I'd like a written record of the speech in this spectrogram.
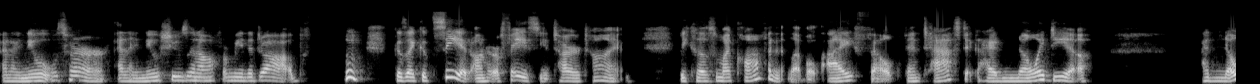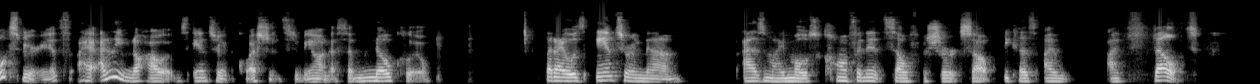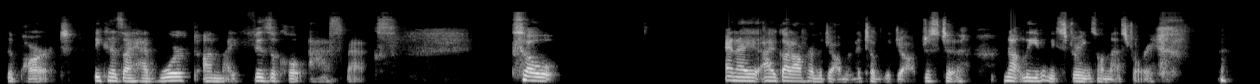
and I knew it was her and I knew she was going to offer me the job because I could see it on her face the entire time because of my confident level. I felt fantastic. I had no idea. I had no experience. I, I don't even know how I was answering the questions, to be honest. I have no clue. But I was answering them as my most confident, self-assured self because I I felt the part because I had worked on my physical aspects. So, and I, I got offered the job and I took the job just to not leave any strings on that story.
